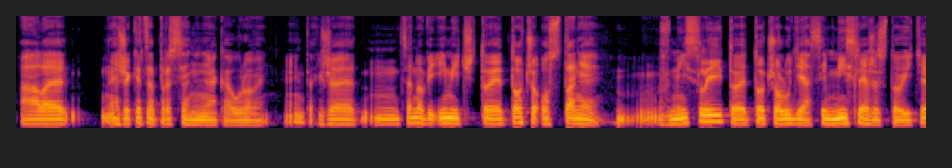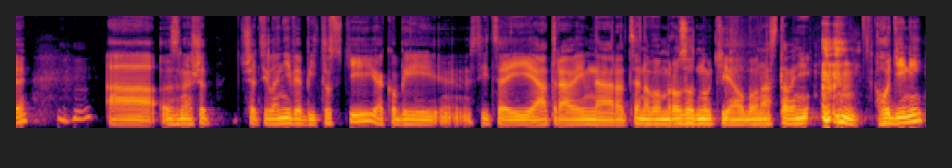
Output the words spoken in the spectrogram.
Ale že keď sa presahne nejaká úroveň. Hej? Takže mm, cenový imič to je to, čo ostane v mysli, to je to, čo ľudia si myslia, že stojíte. Mm-hmm. A sme všet, všetci lenivé bytosti, akoby e, síce ja trávim na cenovom rozhodnutí alebo nastavení hodiny,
